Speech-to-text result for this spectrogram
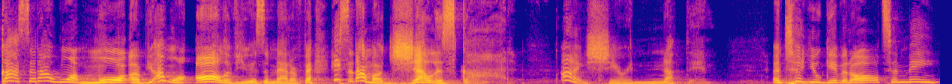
God said, I want more of you. I want all of you, as a matter of fact. He said, I'm a jealous God. I ain't sharing nothing. Until you give it all to me,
